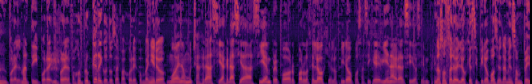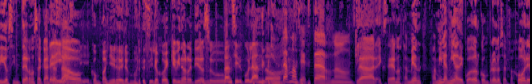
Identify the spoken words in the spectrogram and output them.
por el mate y por, y por el alfajor, pero qué rico tus alfajores, compañero. Bueno, muchas gracias. Gracias siempre por, por los elogios, los piropos, así que bien agradecido siempre. No son solo elogios y piropos, sino también son pedidos internos acá. está Pedidos, Tao, sí. compañero de los martes y los jueves que vino a retirar su... Están circulando. Internos y externos. Claro, externos también. Familia mía de Ecuador compró los alfajores.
